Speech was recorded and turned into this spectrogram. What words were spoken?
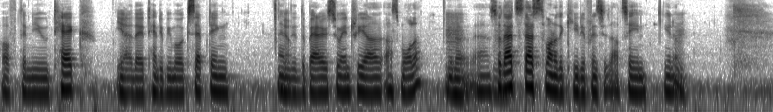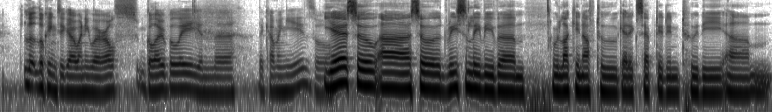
of the new tech. You Yeah. know, they tend to be more accepting, and Yeah. the, the barriers to entry are, are smaller. You Mm. know, uh, so Mm. that's that's one of the key differences I've seen. You know, looking to go anywhere else globally in the the coming years? Or? yeah. So uh, so recently we've um, we're lucky enough to get accepted into the um,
